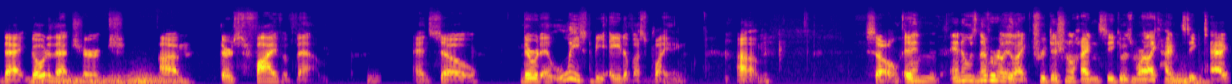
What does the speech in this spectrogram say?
that go to that church um, there's five of them. And so there would at least be eight of us playing. Um, so it, and and it was never really like traditional hide and seek. It was more like hide and seek tag.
